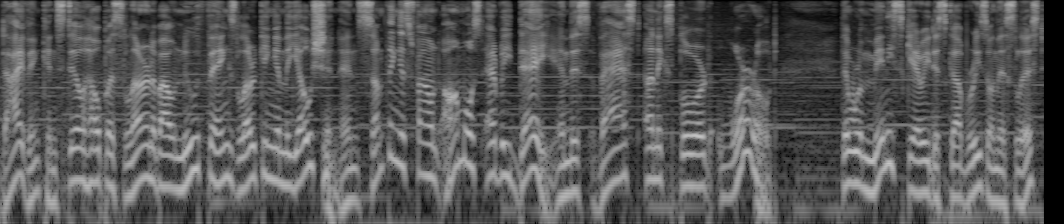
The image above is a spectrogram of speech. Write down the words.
Diving can still help us learn about new things lurking in the ocean and something is found almost every day in this vast unexplored world. There were many scary discoveries on this list.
